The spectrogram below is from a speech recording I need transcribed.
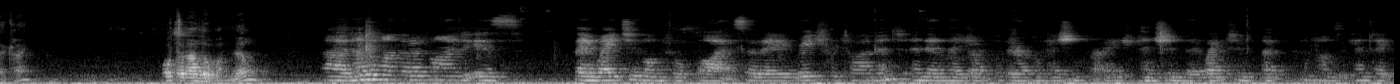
Okay? What's another one, Mel? Uh, another one that I find is they wait too long to apply. So they reach retirement and then they don't put their application for age pension. They wait too, like, sometimes it can take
